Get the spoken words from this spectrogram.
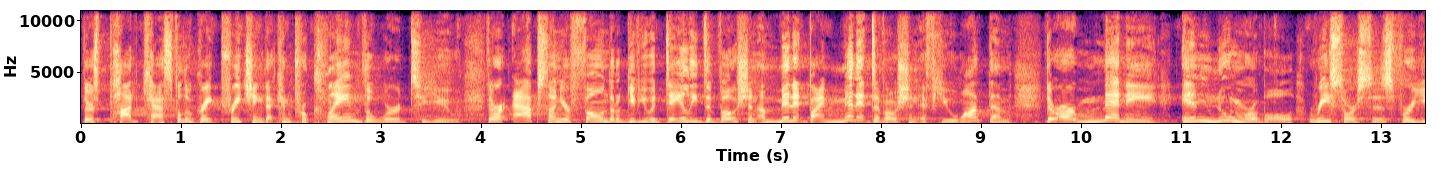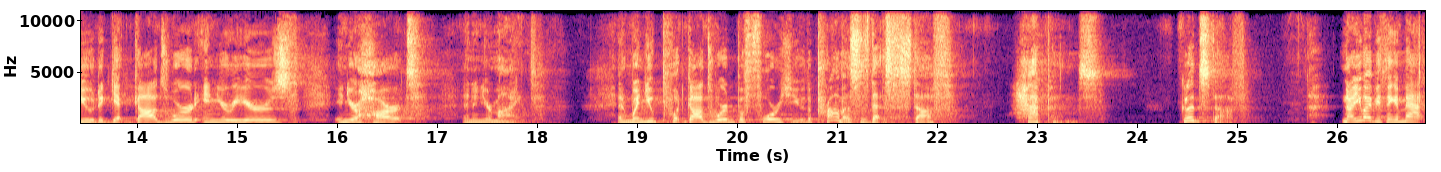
There's podcasts full of great preaching that can proclaim the word to you. There are apps on your phone that'll give you a daily devotion, a minute by minute devotion if you want them. There are many innumerable resources for you to get God's word in your ears in your heart and in your mind. And when you put God's word before you, the promise is that stuff happens. Good stuff. Now you might be thinking, Matt,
